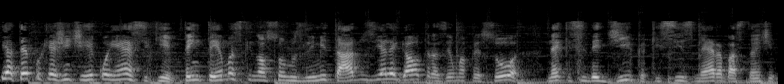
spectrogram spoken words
e até porque a gente reconhece que tem temas que nós somos limitados e é legal trazer uma pessoa né, que se dedica, que se esmera bastante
